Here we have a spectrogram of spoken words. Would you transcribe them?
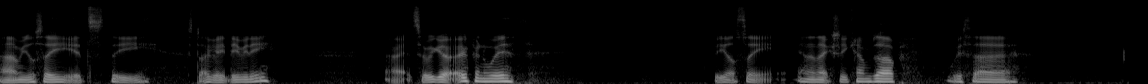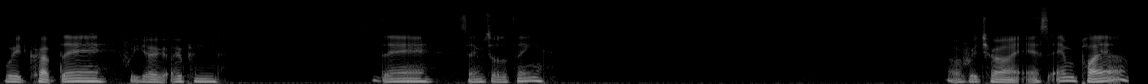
um, you'll see it's the Stargate DVD. Alright, so we go open with VLC, and it actually comes up with a weird crap there. If we go open there, same sort of thing. Or if we try SM player,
